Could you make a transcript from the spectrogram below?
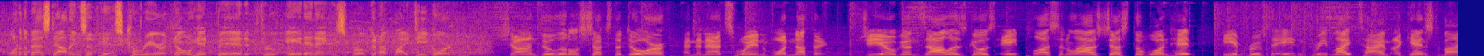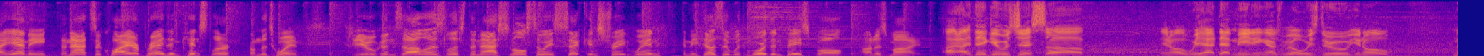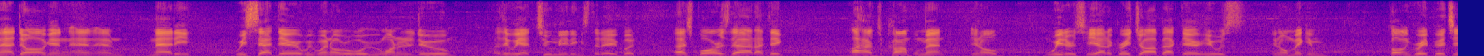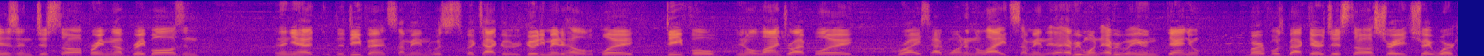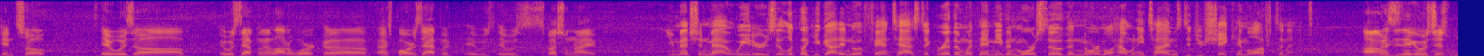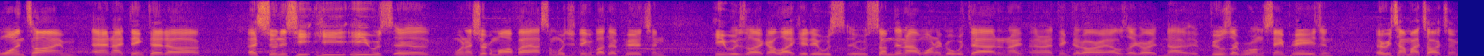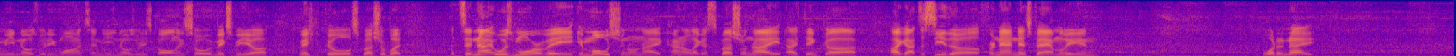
One of the best outings of his career, a no-hit bid through eight innings, broken up by D. Gordon. Sean Doolittle shuts the door, and the Nats win 1 0. Gio Gonzalez goes 8 plus and allows just the one hit. He improves to 8 and 3 lifetime against Miami. The Nats acquire Brandon Kintzler from the Twins. Gio Gonzalez lifts the Nationals to a second straight win, and he does it with more than baseball on his mind. I, I think it was just, uh, you know, we had that meeting as we always do, you know, Mad Dog and, and, and Maddie. We sat there, we went over what we wanted to do. I think we had two meetings today, but as far as that, I think I have to compliment, you know, Wieters. He had a great job back there. He was, you know, making, calling great pitches and just uh, framing up great balls and and then you had the defense. I mean, was spectacular. Goody made a hell of a play. Difo, you know, line drive play. Bryce had one in the lights. I mean, everyone, everyone, even Daniel Murph was back there just uh, straight, straight working. So it was, uh, it was definitely a lot of work uh, as far as that. But it was, it was a special night. You mentioned Matt Wieters. It looked like you got into a fantastic rhythm with him, even more so than normal. How many times did you shake him off tonight? I honestly think it was just one time, and I think that uh, as soon as he he he was uh, when I shook him off, I asked him, "What would you think about that pitch?" And he was like, "I like it. It was it was something I want to go with that." And I and I think that all right. I was like, "All right, now it feels like we're on the same page." And every time I talk to him, he knows what he wants and he knows what he's calling. So it makes me uh makes me feel a little special. But tonight was more of a emotional night, kind of like a special night. I think uh, I got to see the Fernandez family and what a night.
